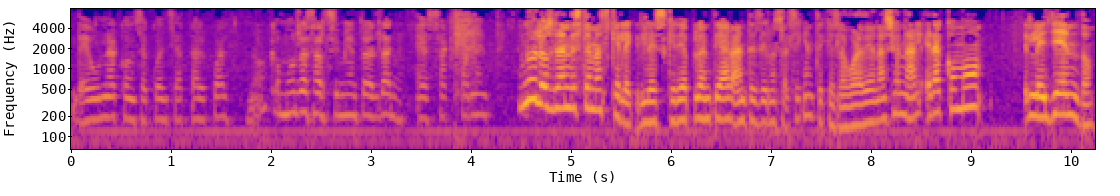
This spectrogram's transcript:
de una consecuencia tal cual, ¿no? Como un resarcimiento del daño. Exactamente. Uno de los grandes temas que les quería plantear antes de irnos al siguiente, que es la Guardia Nacional, era cómo leyendo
